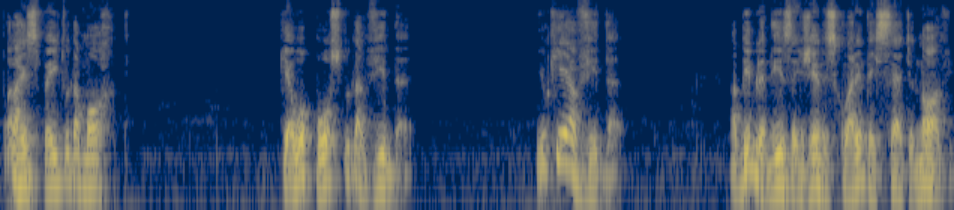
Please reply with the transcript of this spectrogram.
fala a respeito da morte que é o oposto da vida. E o que é a vida? A Bíblia diz em Gênesis 47, 9,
